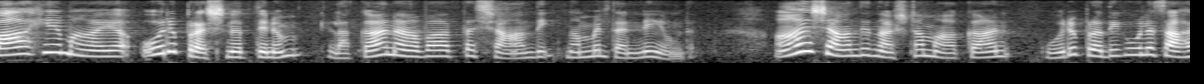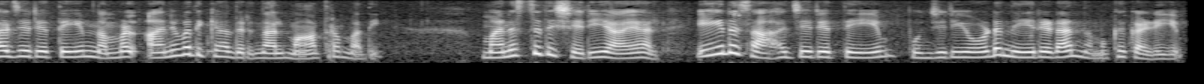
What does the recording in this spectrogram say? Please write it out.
ബാഹ്യമായ ഒരു പ്രശ്നത്തിനും ഇളക്കാനാവാത്ത ശാന്തി നമ്മിൽ തന്നെയുണ്ട്. ആ ശാന്തി നഷ്ടമാക്കാൻ ഒരു പ്രതികൂല സാഹചര്യത്തെയും നമ്മൾ അനുവദിക്കാതിരുന്നാൽ മാത്രം മതി. മനസ്ഥിതി ശരിയായാൽ ഏത് സാഹചര്യത്തെയും പുഞ്ചിരിയോടെ നേരിടാൻ നമുക്ക് കഴിയും.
